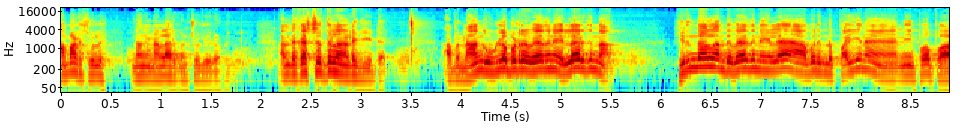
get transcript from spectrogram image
அம்மாட்ட சொல்லு. நாங்கள் நல்லா இருக்கோன்னு சொல்லிடுறோம் அப்படின்ட்டு. அந்த கஷ்டத்தில் அடக்கிக்கிட்டார் அப்போ நாங்கள் உள்ளப்படுற வேதனை எல்லாருக்கும் தான். இருந்தாலும் அந்த வேதனையில் அவர் இந்த பையனை நீ போப்பா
